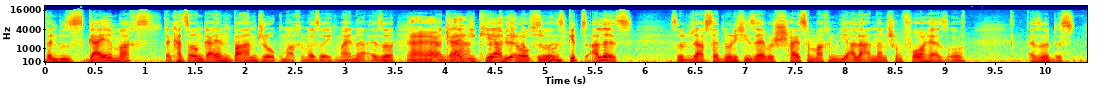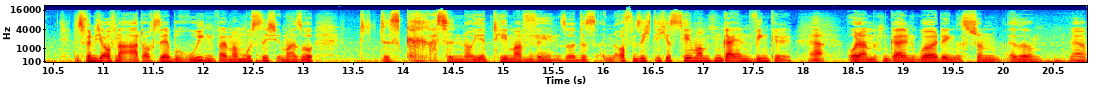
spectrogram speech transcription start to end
wenn du es geil machst, dann kannst du auch einen geilen Bahn-Joke machen, weißt du, was ich meine? Also Ja, ja, einen klar, geilen Ikea-Joke. So. Es gibt's alles. So, du darfst halt nur nicht dieselbe Scheiße machen wie alle anderen schon vorher so. Also das, das finde ich auf eine Art auch sehr beruhigend, weil man muss nicht immer so das krasse neue Thema finden. So. Das ein offensichtliches Thema mit einem geilen Winkel. Ja. Oder mit einem geilen Wording ist schon, also, ja.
